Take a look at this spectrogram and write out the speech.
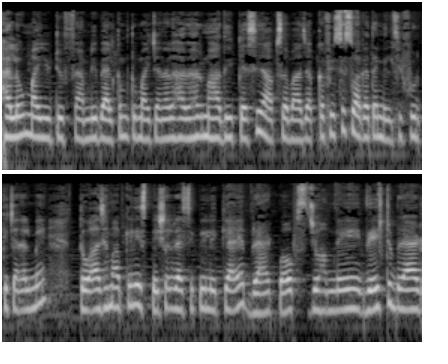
Hello my YouTube family welcome to my channel हर हर महादेव कैसे आप सब? आज आपका फिर से स्वागत है मिल्सी फ़ूड के चैनल में। तो आज हम आपके लिए स्पेशल रेसिपी लेके आए ब्रेड पॉप्स जो हमने वेस्ट ब्रेड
